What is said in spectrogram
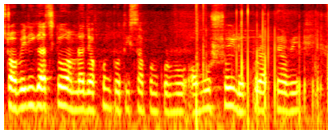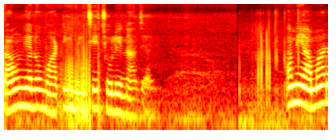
স্ট্রবেরি গাছকেও আমরা যখন প্রতিস্থাপন করব, অবশ্যই লক্ষ্য রাখতে হবে ক্রাউন যেন মাটির নিচে চলে না যায়। আমি আমার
